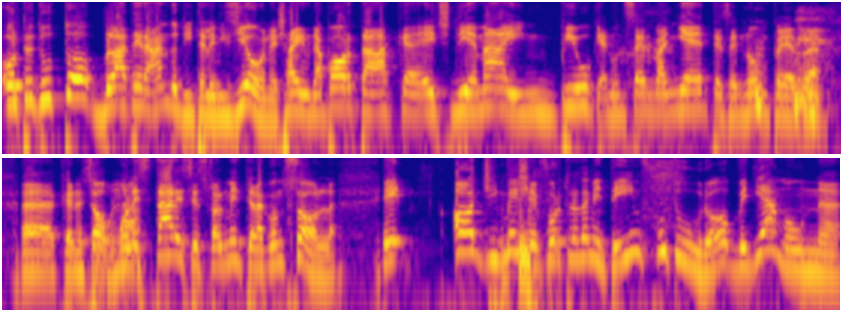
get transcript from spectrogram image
Oltretutto, blaterando di televisione, c'hai una porta HDMI in più che non serve a niente se non per, eh, che ne so, Nulla. molestare sessualmente la console. E Oggi invece, fortunatamente, in futuro vediamo un,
